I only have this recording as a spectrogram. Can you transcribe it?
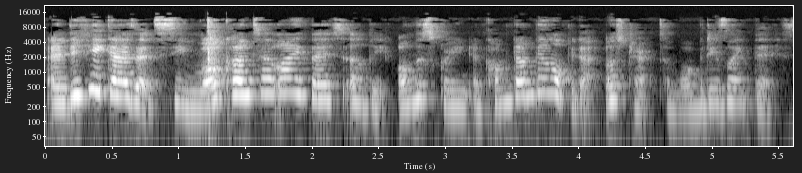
And if you guys like to see more content like this, it'll be on the screen and comment down below if you'd like us to react to more videos like this.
